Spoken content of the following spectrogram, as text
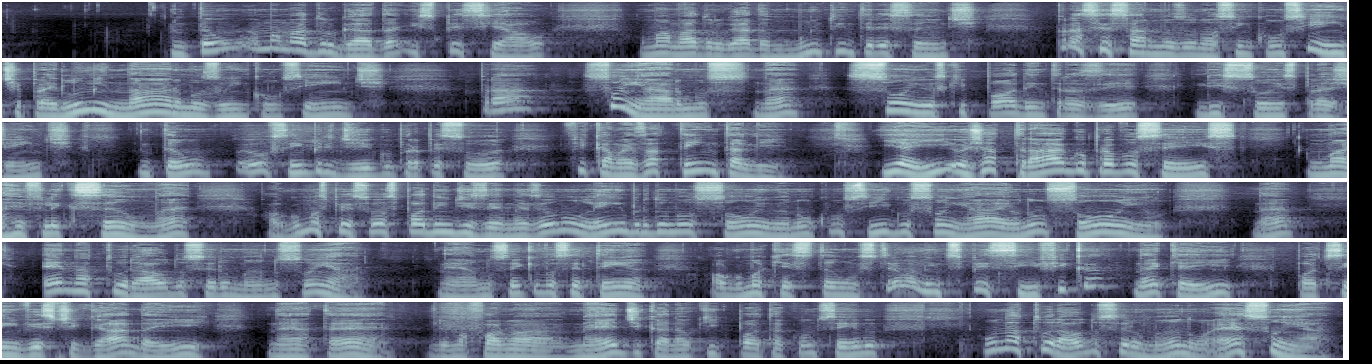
Então é uma madrugada especial, uma madrugada muito interessante para acessarmos o nosso inconsciente, para iluminarmos o inconsciente, para sonharmos, né? Sonhos que podem trazer lições para a gente. Então eu sempre digo para a pessoa ficar mais atenta ali. E aí eu já trago para vocês uma reflexão, né? Algumas pessoas podem dizer, mas eu não lembro do meu sonho, eu não consigo sonhar, eu não sonho, né? É natural do ser humano sonhar. Né? A não ser que você tenha alguma questão extremamente específica, né, que aí pode ser investigada aí, né, até de uma forma médica, né, o que pode estar acontecendo. O natural do ser humano é sonhar.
